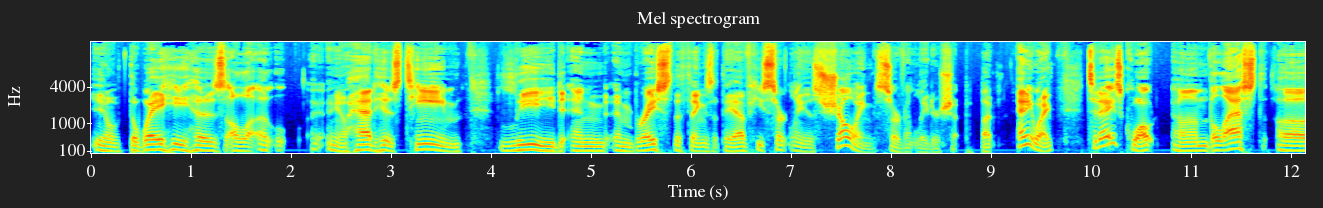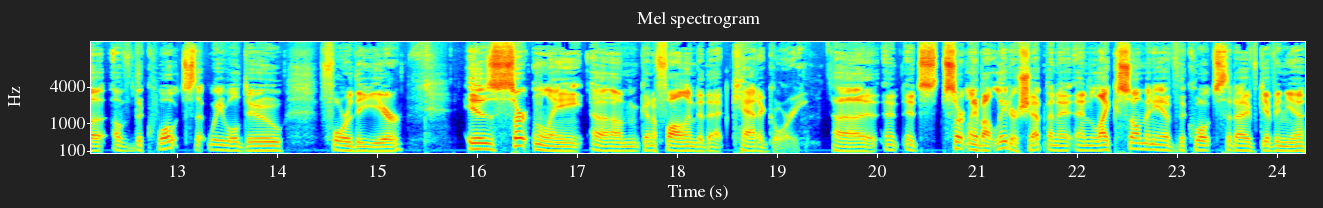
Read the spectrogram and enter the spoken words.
you know, the way he has you know had his team lead and embrace the things that they have he certainly is showing servant leadership. But anyway today's quote um, the last uh, of the quotes that we will do for the year is certainly um, going to fall into that category uh, it's certainly about leadership, and and like so many of the quotes that I've given you,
